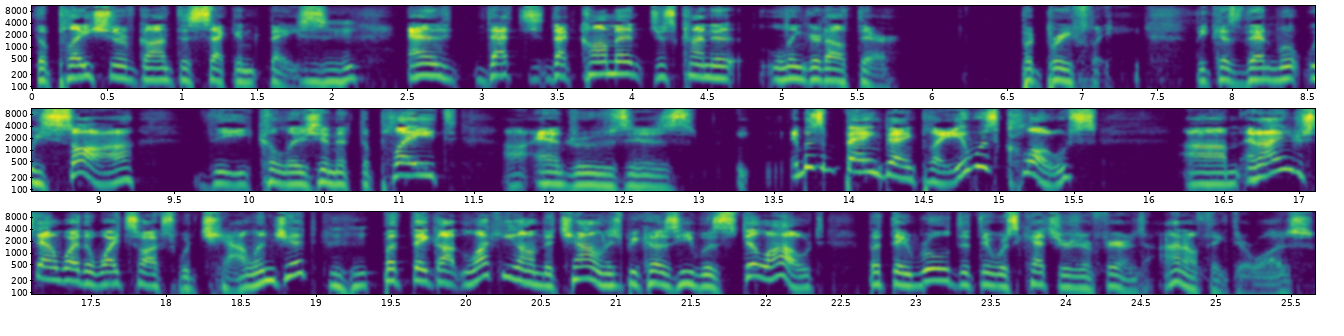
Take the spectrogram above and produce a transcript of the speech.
The play should have gone to second base. And that that comment just kind of lingered out there but briefly, because then what we saw the collision at the plate. Uh, Andrus is it was a bang bang play. It was close. Um, and I understand why the White Sox would challenge it, but they got lucky on the challenge because he was still out, but they ruled that there was catcher interference. I don't think there was.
